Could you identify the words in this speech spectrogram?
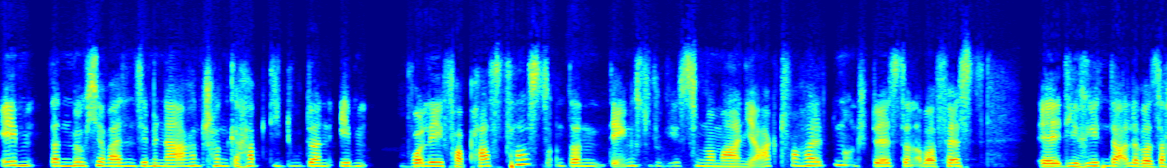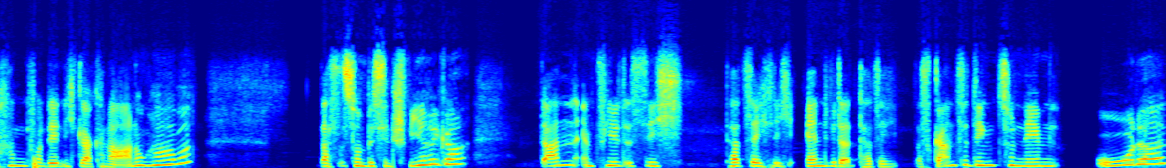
eben dann möglicherweise in Seminaren schon gehabt, die du dann eben Volley verpasst hast und dann denkst du, du gehst zum normalen Jagdverhalten und stellst dann aber fest, äh, die reden da alle über Sachen, von denen ich gar keine Ahnung habe. Das ist so ein bisschen schwieriger. Dann empfiehlt es sich tatsächlich entweder tatsächlich das ganze Ding zu nehmen oder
